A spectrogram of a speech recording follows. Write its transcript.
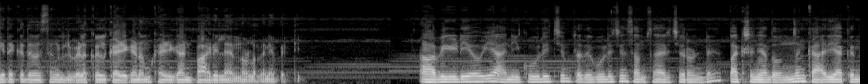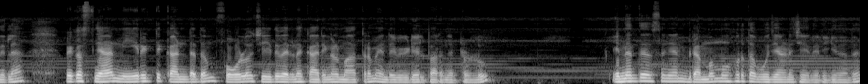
ഏതൊക്കെ ദിവസങ്ങളിൽ വിളക്കുകൾ കഴുകണം കഴുകാൻ പാടില്ല എന്നുള്ളതിനെ പറ്റി. ആ വീഡിയോയെ അനുകൂലിച്ചും പ്രതികൂലിച്ചും സംസാരിച്ചിട്ടുണ്ട് പക്ഷെ ഞാൻ അതൊന്നും കാര്യമാക്കുന്നില്ല ബിക്കോസ് ഞാൻ നേരിട്ട് കണ്ടതും ഫോളോ ചെയ്തു വരുന്ന കാര്യങ്ങൾ മാത്രമേ എന്റെ വീഡിയോയിൽ പറഞ്ഞിട്ടുള്ളൂ. ഇന്നത്തെ ദിവസം ഞാൻ ബ്രഹ്മമുഹൂർത്ത പൂജയാണ് ചെയ്തിരിക്കുന്നത്.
